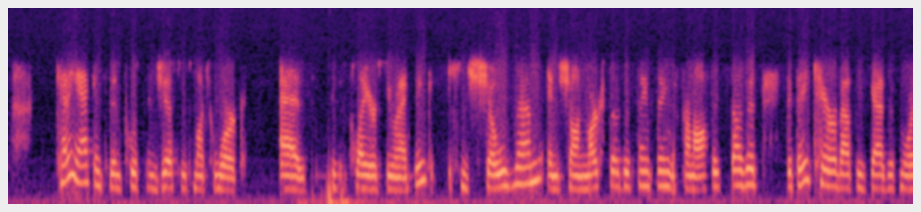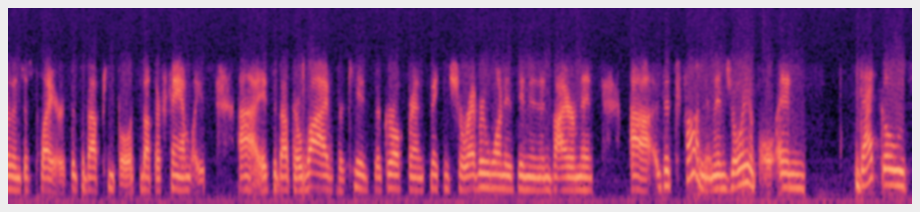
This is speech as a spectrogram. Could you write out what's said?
Kenny Atkinson puts in just as much work as these players do. And I think he shows them, and Sean Marks does the same thing, the front office does it, that they care about these guys as more than just players. It's about people, it's about their families, uh, it's about their wives, their kids, their girlfriends, making sure everyone is in an environment uh, that's fun and enjoyable. And that goes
